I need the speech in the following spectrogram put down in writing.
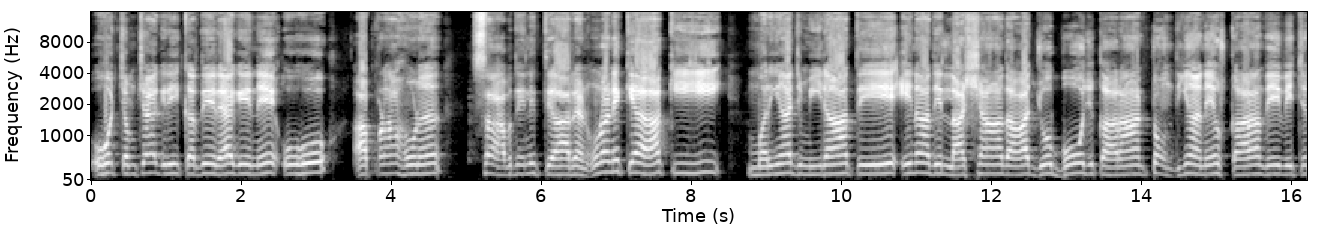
ਉਹ ਚਮਚਾਗਿਰੀ ਕਰਦੇ ਰਹਿ ਗਏ ਨੇ, ਉਹ ਆਪਣਾ ਹੁਣ ਹਿਸਾਬ ਦੇਣ ਲਈ ਤਿਆਰ ਰਹਿਣ। ਉਹਨਾਂ ਨੇ ਕਿਹਾ ਕਿ ਮਰੀਆਂ, ਜ਼ਮੀਰਾਂ ਤੇ ਇਹਨਾਂ ਦੇ ਲਾਸ਼ਾਂ ਦਾ ਜੋ ਬੋਝ ਕਾਰਾਂ ਢੋਂਦੀਆਂ ਨੇ, ਉਸ ਕਾਰਾਂ ਦੇ ਵਿੱਚ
